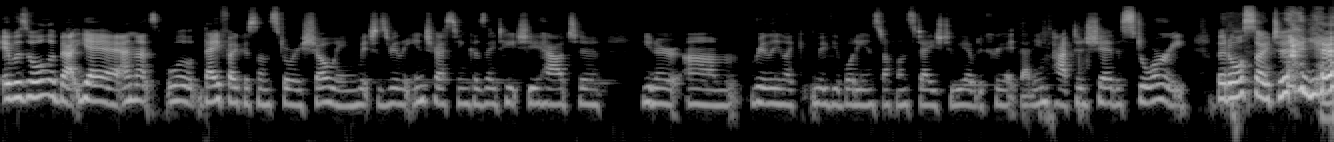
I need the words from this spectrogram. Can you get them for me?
it was all about yeah and that's well they focus on story showing which is really interesting because they teach you how to you know um really like move your body and stuff on stage to be able to create that impact and share the story but also to yeah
